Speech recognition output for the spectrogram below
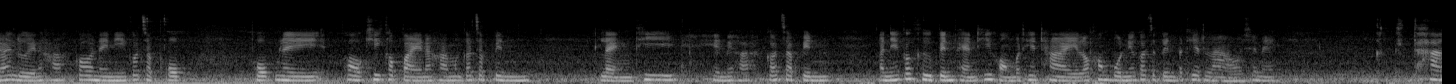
ได้เลยนะคะ ก็ในนี้ก็จะพบพบในพอคลิกเข้าไปนะคะ มันก็จะเป็นแหล่งที่เห็นไหมคะ ก็จะเป็นอันนี้ก็คือเป็นแผนที่ของประเทศไทย แล้วข้างบนนี้ก็จะเป็นประเทศลาวใช่ไหมทาง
